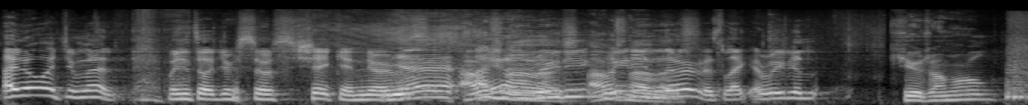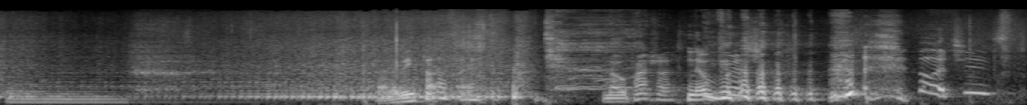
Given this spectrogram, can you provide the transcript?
I know what you meant when you thought you were so shaken, nervous. Yeah, I was am nervous. really, I was really nervous. nervous. Like I really. Cue drum roll. Gotta be perfect. No pressure. No pressure. oh jeez.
